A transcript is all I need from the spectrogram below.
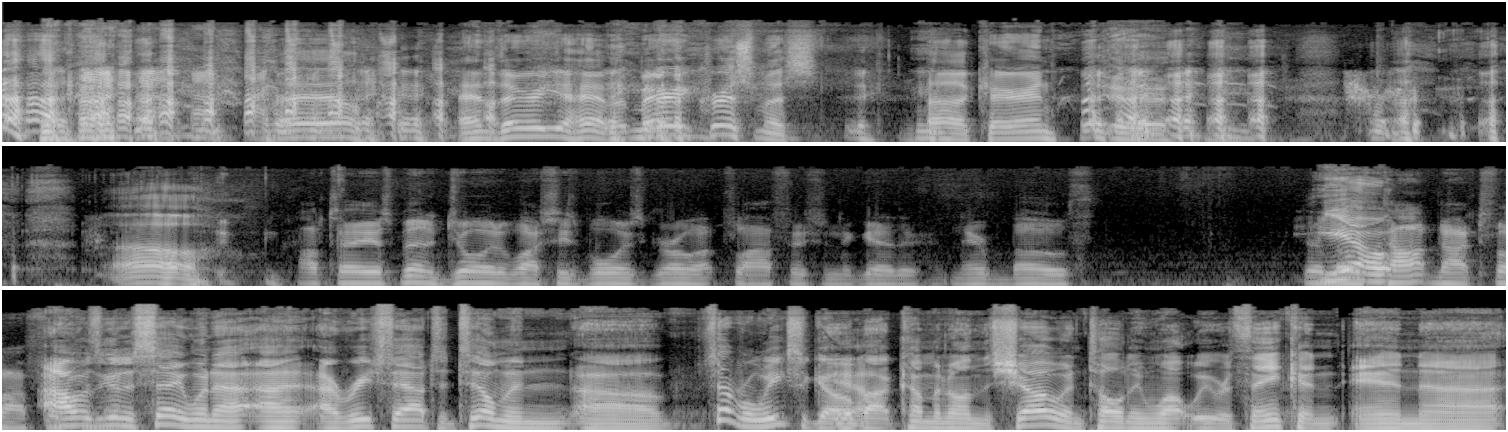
well, and there you have it. Merry Christmas, uh, Karen. oh, I'll tell you, it's been a joy to watch these boys grow up fly fishing together. And they're both, they're Yeah, top notch fly fishing. I was going to say when I, I, I reached out to Tillman uh, several weeks ago Yeah. about coming on the show and told him what we were thinking, and uh,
